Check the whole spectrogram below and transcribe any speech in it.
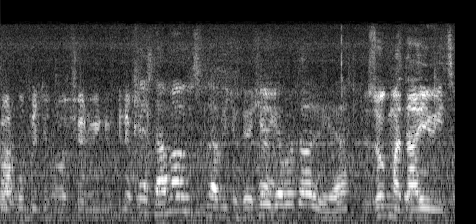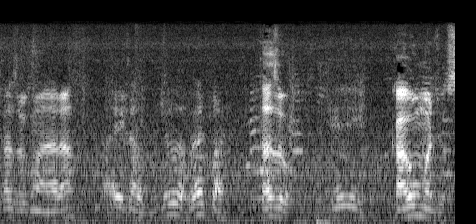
რო არ ყოფილიყო, ჩვენ ვინ ვიქნებოდა. ეს დამავიწყდა ბიჭო, შეიძლება გამოტალია. ზოგმა დაივიწყა, ზოგმა არა. აი ხა, ნუ ვერფა. დაზო. კი. გაუმაჯოს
